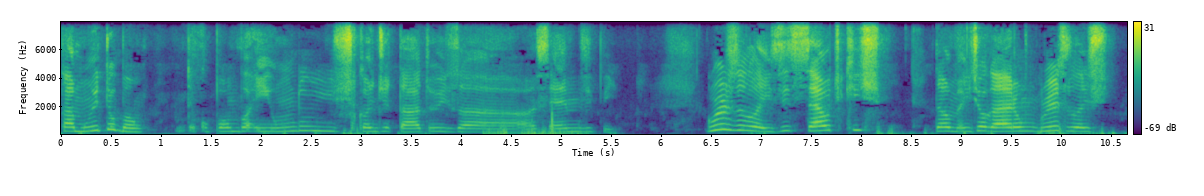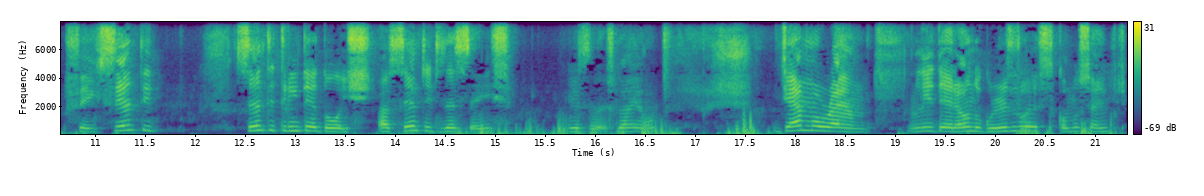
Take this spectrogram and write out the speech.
tá muito bom. Antetokounmpo aí um dos candidatos a ser MVP. Grizzlies e Celtics também jogaram. Grizzlies fez 100, 132 a 116. Grizzlies ganhou. Jamorant liderando o Grizzlies, como sempre.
